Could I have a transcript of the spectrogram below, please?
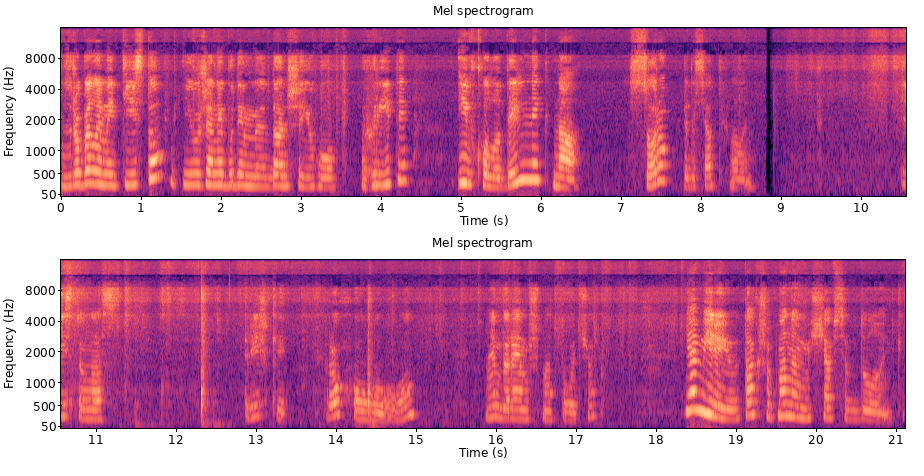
Зробили ми тісто і вже не будемо далі його гріти. І в холодильник на 40-50 хвилин. Тісто у нас трішки прохололо. Ми беремо шматочок. Я міряю так, щоб в мене вміщався в долоньки.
